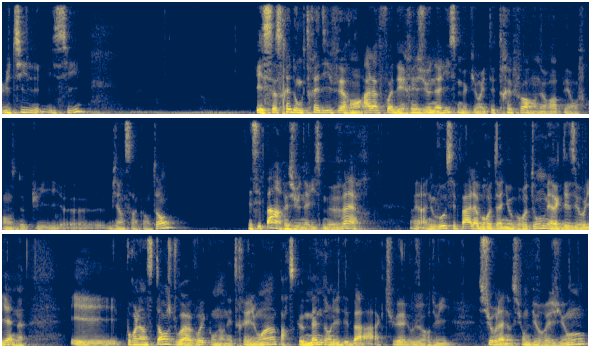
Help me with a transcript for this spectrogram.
utile ici. Et ce serait donc très différent à la fois des régionalismes qui ont été très forts en Europe et en France depuis euh, bien 50 ans, mais c'est pas un régionalisme vert à nouveau, c'est pas à la Bretagne au Breton, mais avec des éoliennes. Et pour l'instant, je dois avouer qu'on en est très loin parce que même dans les débats actuels aujourd'hui sur la notion de biorégion,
